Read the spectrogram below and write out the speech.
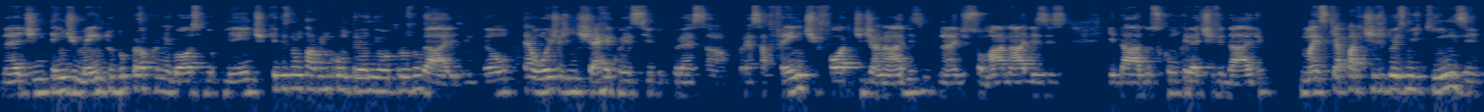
né, de entendimento do próprio negócio do cliente que eles não estavam encontrando em outros lugares. Então, até hoje a gente é reconhecido por essa, por essa frente forte de análise, né, de somar análises e dados com criatividade, mas que a partir de 2015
